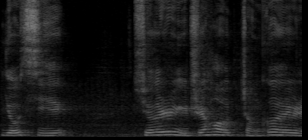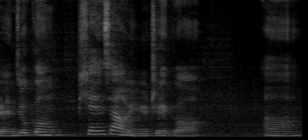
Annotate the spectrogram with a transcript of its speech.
尤其学了日语之后，整个人就更偏向于这个，嗯，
